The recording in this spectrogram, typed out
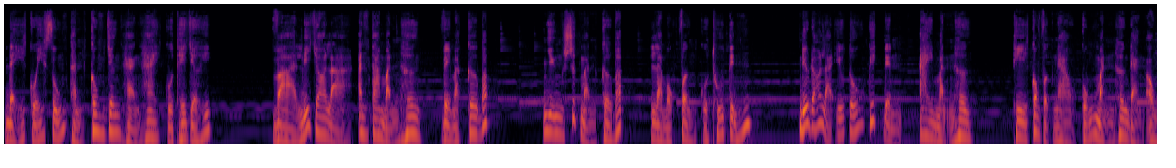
đẩy cô ấy xuống thành công dân hạng hai của thế giới. Và lý do là anh ta mạnh hơn về mặt cơ bắp nhưng sức mạnh cơ bắp là một phần của thú tính. Nếu đó là yếu tố quyết định ai mạnh hơn thì con vật nào cũng mạnh hơn đàn ông.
